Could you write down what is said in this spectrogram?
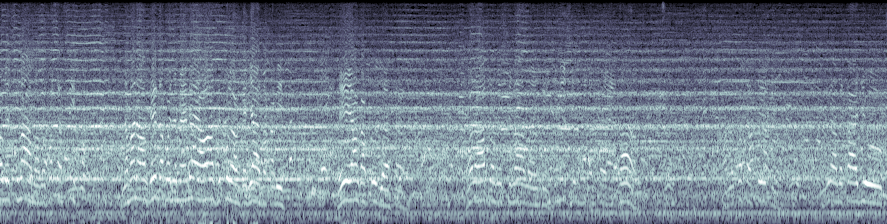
wamesimama wamekosa sifa, na maana wangeenda kwenye maeneo ya wazi kule wangejaza kabisa. Hii Yanga kubwa sana, wala watu wamesimama. Wamekosa sifa, wengine wamekaa juu.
